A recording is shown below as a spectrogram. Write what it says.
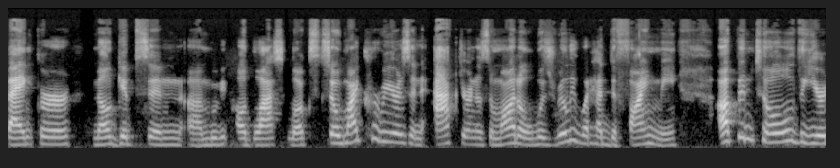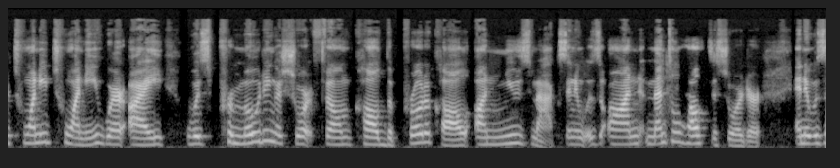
banker mel gibson a movie called last looks so my career as an actor and as a model was really what had defined me up until the year 2020, where I was promoting a short film called The Protocol on Newsmax, and it was on mental health disorder. And it was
